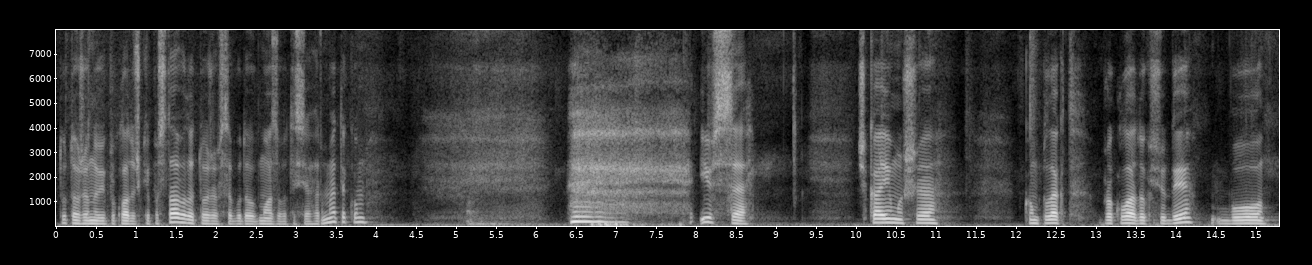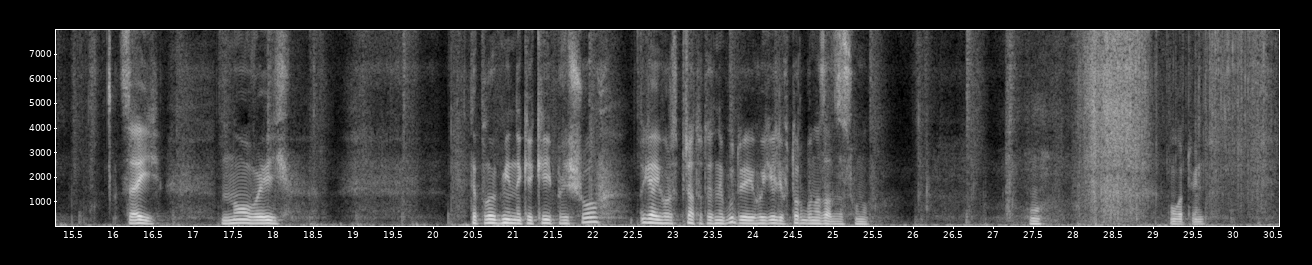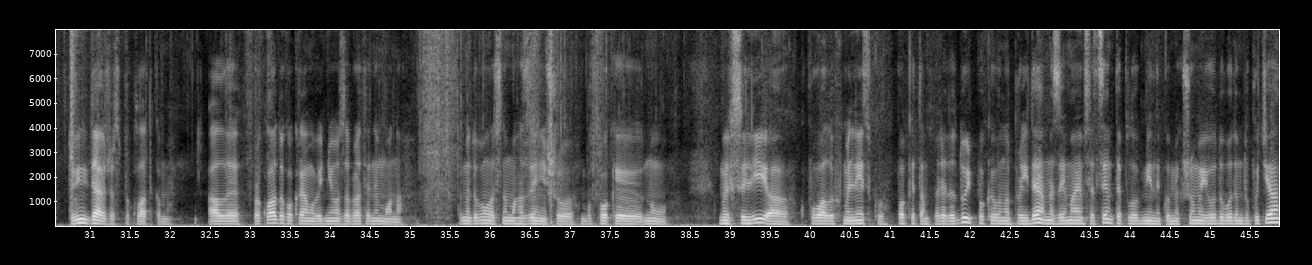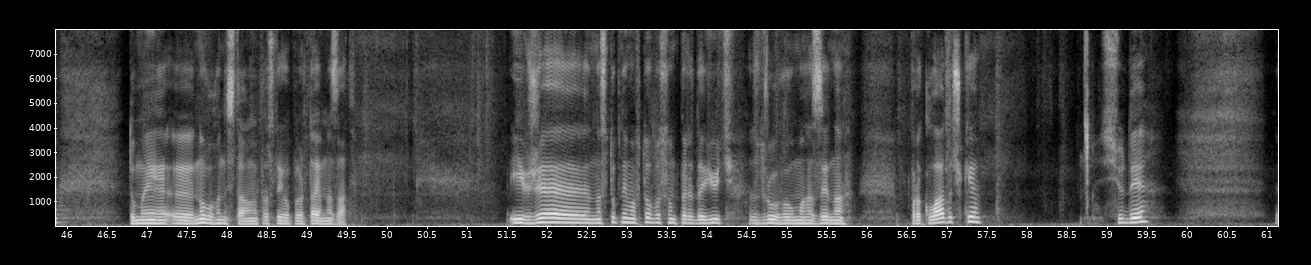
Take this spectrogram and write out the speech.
Тут вже нові прокладочки поставили, теж все буде обмазуватися герметиком. І все. Чекаємо ще комплект прокладок сюди, бо цей новий теплообмінник, який прийшов, ну, я його розпечатати не буду, я його єлі в торбу назад засунув. О. От він. То він йде вже з прокладками. Але прокладок окремо від нього забрати не можна. То ми домовилися на магазині, що бо поки ну, ми в селі, а купували в Хмельницьку, поки там передадуть, поки воно пройде, ми займаємося цим теплообмінником. Якщо ми його доводимо до пуття, то ми е, нового не ставимо, просто його повертаємо назад. І вже наступним автобусом передають з другого магазина прокладочки сюди.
